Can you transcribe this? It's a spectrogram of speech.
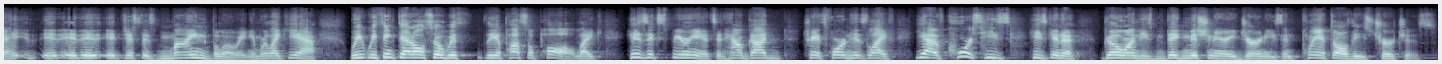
It, it, it just is mind blowing. And we're like, yeah, we, we think that also with the Apostle Paul, like his experience and how God transformed his life. Yeah, of course, he's, he's going to go on these big missionary journeys and plant all these churches.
